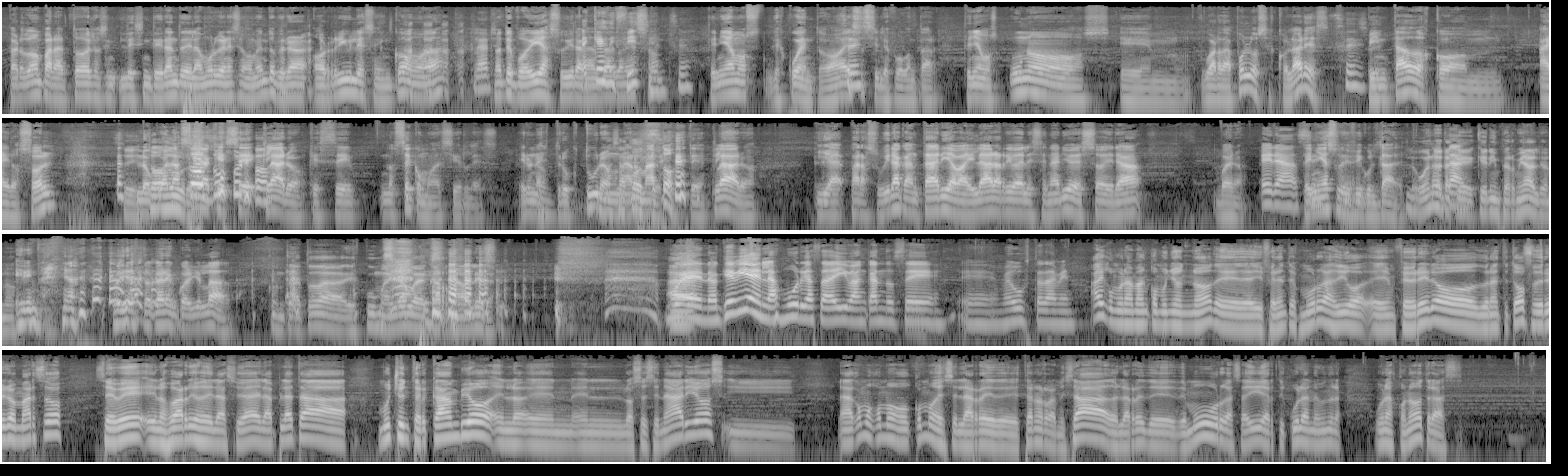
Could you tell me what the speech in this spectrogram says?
perdón para todos los, in- los integrantes de la murga en ese momento, pero eran horribles e incómodas. Claro. No te podías subir a Es que es cantar con difícil, eso. sí. Teníamos, les cuento, ¿no? Sí. eso sí les puedo contar. Teníamos unos em, guardapolvos escolares Sí. pintados con aerosol, Sí, lo todo cual duro. hacía que se, claro, que se, no sé cómo decirles, era una estructura, un armatoste, claro. Y a- para subir a cantar y a bailar arriba del escenario, eso era, bueno, Era, sí, tenía sus sí. dificultades. Lo bueno Total. era que, que era impermeable, ¿o ¿no? Era impresionante, podías tocar en cualquier lado. contra toda espuma y agua de carnavalera. Ah. Bueno, qué bien las murgas ahí bancándose. eh, me gusta también. Hay como una mancomunión, ¿no? De, de diferentes murgas. Digo, en febrero, durante todo febrero, marzo, se ve en los barrios de la ciudad de La Plata mucho intercambio en, lo- en- en los escenarios y... Nada, ¿cómo, cómo, ¿Cómo es la red? ¿Están organizados? ¿La red de, de murgas ahí articulan una- unas con otras?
